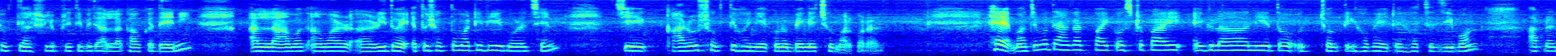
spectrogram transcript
শক্তি আসলে পৃথিবীতে আল্লাহ কাউকে দেয়নি। আল্লাহ আমার আমার হৃদয়ে এত শক্ত মাটি দিয়ে গড়েছেন যে কারও শক্তি হয়নি কোনো ব্যঙ্গে চুরমার করার। হ্যাঁ মাঝে মধ্যে আঘাত পাই কষ্ট পাই এগুলা নিয়ে তো চলতেই হবে, এটাই হচ্ছে জীবন। আপনার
